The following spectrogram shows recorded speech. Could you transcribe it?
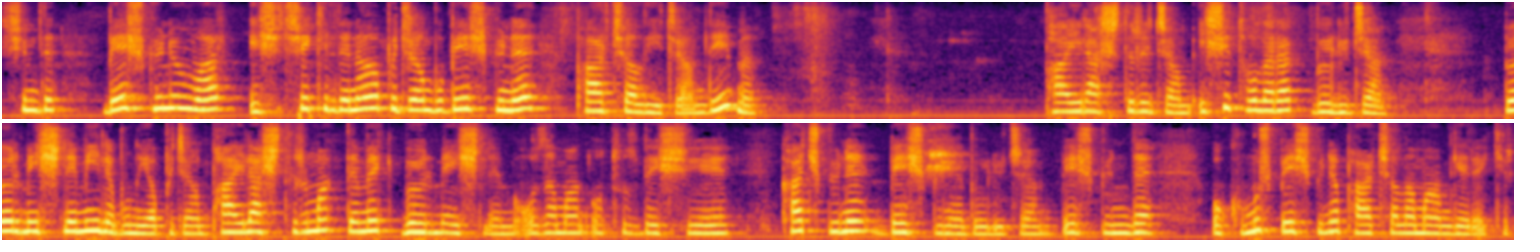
Şimdi 5 günüm var. Eşit şekilde ne yapacağım? Bu 5 güne parçalayacağım değil mi? Paylaştıracağım. Eşit olarak böleceğim. Bölme işlemiyle bunu yapacağım. Paylaştırmak demek bölme işlemi. O zaman 35'i kaç güne? 5 güne böleceğim. 5 günde okumuş 5 güne parçalamam gerekir.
